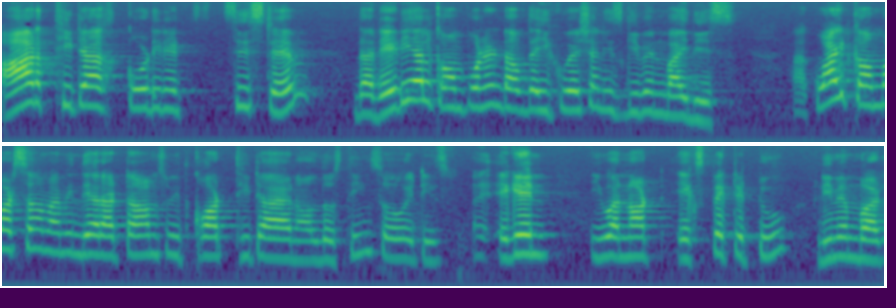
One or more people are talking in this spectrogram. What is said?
r theta coordinate system the radial component of the equation is given by this uh, quite cumbersome I mean there are terms with cot theta and all those things. So, it is again you are not expected to remember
